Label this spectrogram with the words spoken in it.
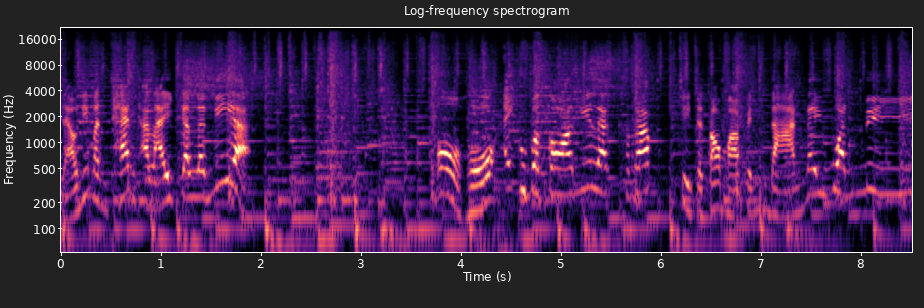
แล้วนี่มันแท่นอะไรกันล่ะเนี่ย โอ้โห ไออุปกรณ์นี้แหละครับ ที่จะต้องมาเป็นด่านในวันนี้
